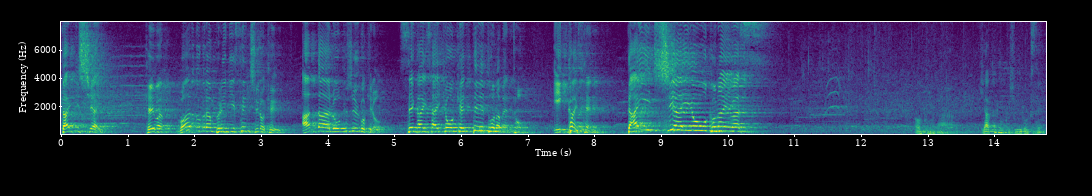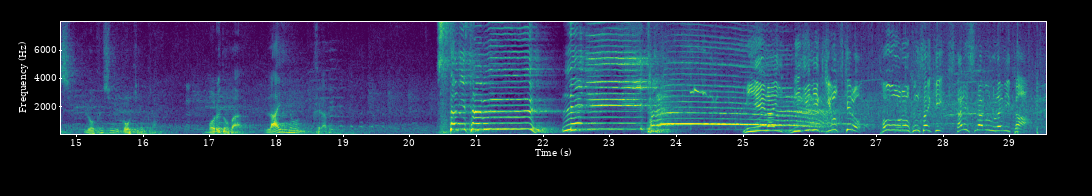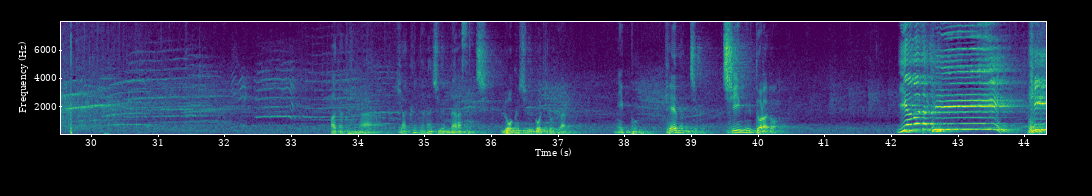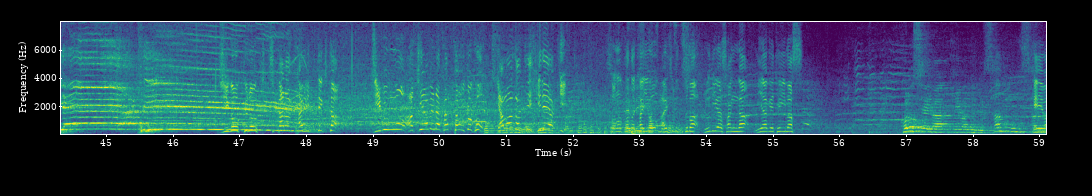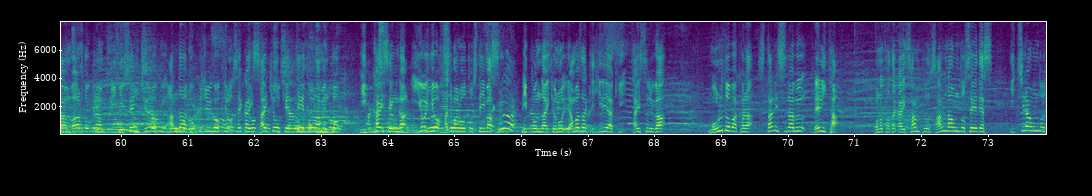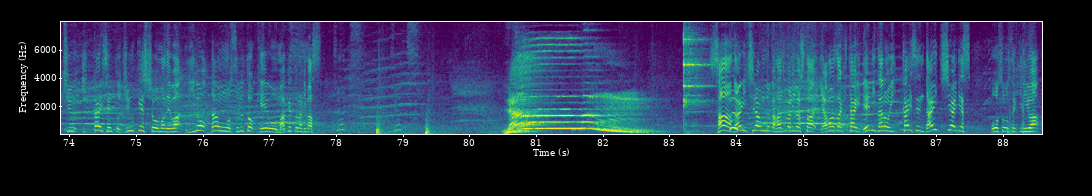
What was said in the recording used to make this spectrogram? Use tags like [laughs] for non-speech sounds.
第2試合 K1 ワールドグランプリ2016アンダー65キロ世界最強決定トーナメント1回戦第1試合を行います。奥が166センチ65キログラム。モルドバライオンクラブ。スタニスラブ・レニータ見えない右に気をつけろ。東欧の粉砕機スタニスラブ・レニタ赤コーナー177センチ65キログラム。日本 K1 ジムチームドラゴン。山崎秀明!地獄の口から帰ってきた。自分を諦めなかった男山崎秀明。その戦いを愛する妻ルディアさんが見上げていますこの試合は K1 ワールドグランプリ2016アンダー65キロ世界最強決定トーナメント。1回戦がいよいよ始まろうとしています。日本代表の山崎秀明対するがモルドバからスタニスラブ・レニタ。この戦い3分3ラウンド制です。1ラウンド中1回戦と準決勝までは2度ダウンをすると KO 負けとなります。さあ第1ラウンドが始まりました。山崎対レニタの1回戦第1試合です。放送席には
